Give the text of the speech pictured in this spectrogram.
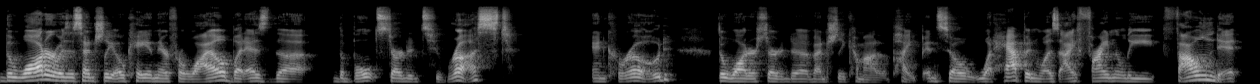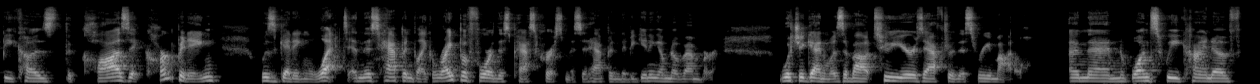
the water was essentially okay in there for a while but as the the bolt started to rust and corrode the water started to eventually come out of the pipe. And so what happened was I finally found it because the closet carpeting was getting wet. And this happened like right before this past Christmas. It happened the beginning of November, which again was about two years after this remodel. And then once we kind of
